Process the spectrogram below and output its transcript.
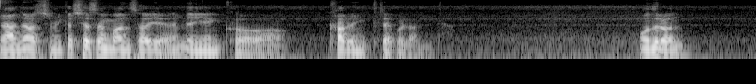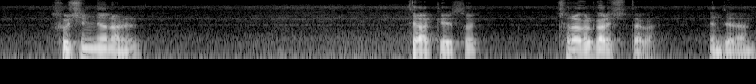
네, 안녕하십니까 세상만사의 맹앵커 카빙 트래블러입니다 오늘은 수십 년을 대학교에서 철학을 가르치다가 현재는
